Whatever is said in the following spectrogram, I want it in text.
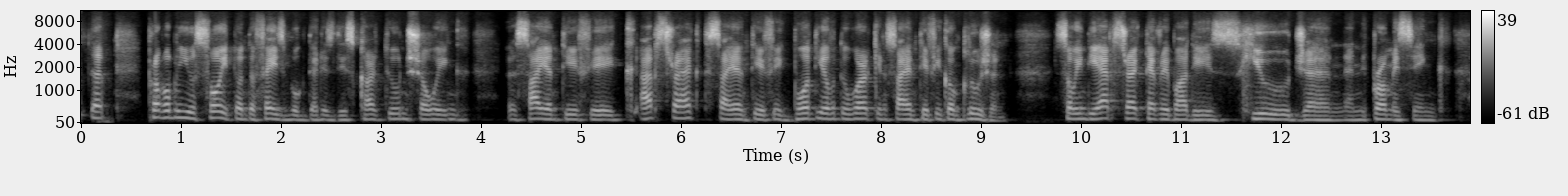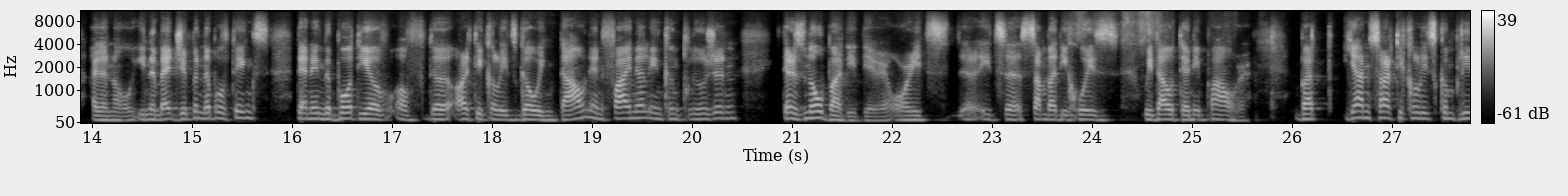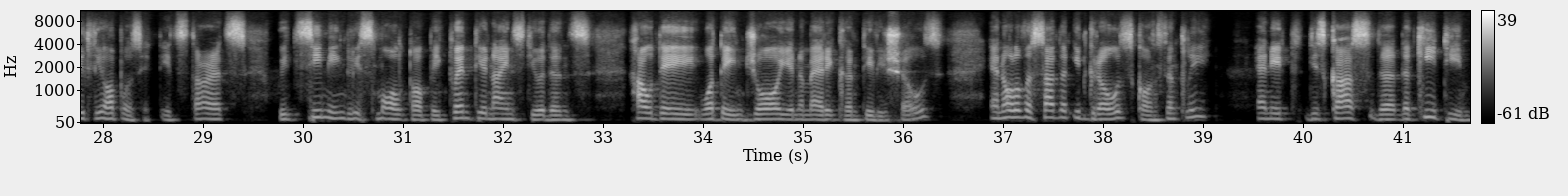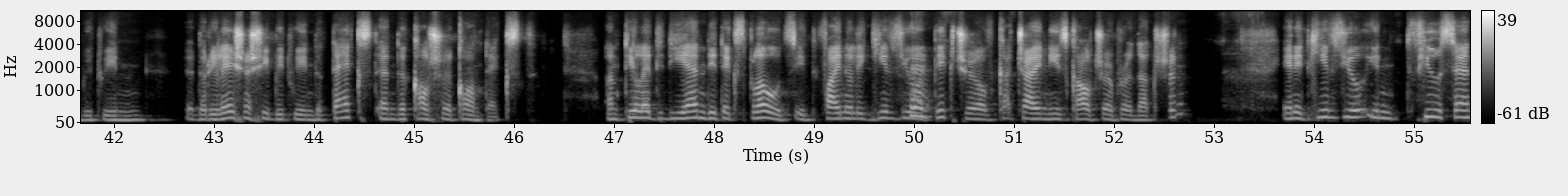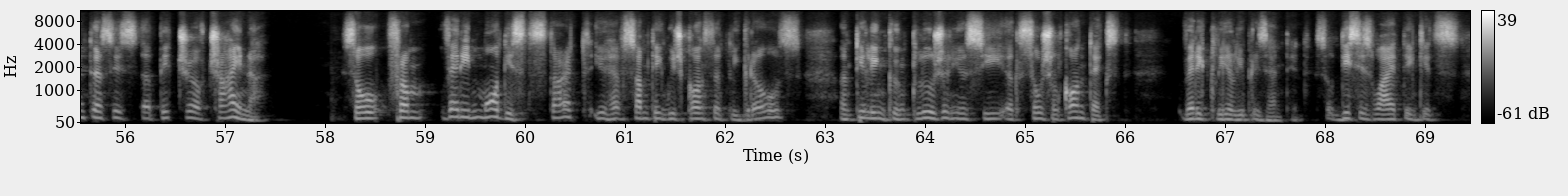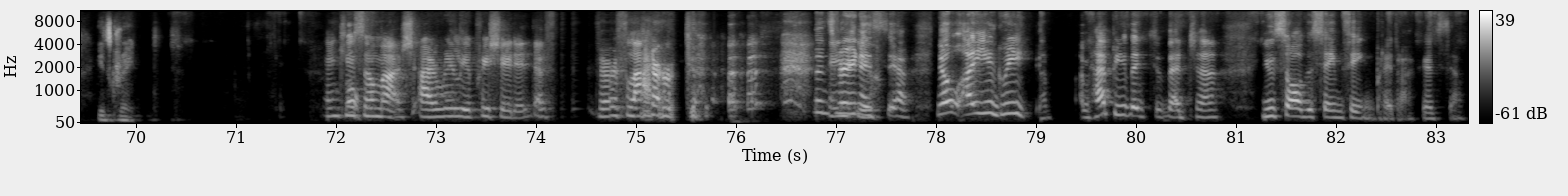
probably you saw it on the Facebook. There is this cartoon showing a scientific abstract, scientific body of the work, and scientific conclusion. So in the abstract, everybody is huge and, and promising, I don't know, unimaginable things. Then in the body of, of the article, it's going down. And finally, in conclusion, there's nobody there, or it's uh, it's uh, somebody who is without any power. But Jan's article is completely opposite. It starts with seemingly small topic, 29 students, how they what they enjoy in American TV shows, and all of a sudden it grows constantly, and it discusses the the key theme between the relationship between the text and the cultural context until at the end it explodes. It finally gives you a hmm. picture of Chinese culture production, and it gives you in few sentences a picture of China so from very modest start, you have something which constantly grows until in conclusion, you see a social context very clearly presented. So this is why I think it's it's great. Thank you oh. so much. I really appreciate it. That's very flattered. That's very you. nice. Yeah. No, I agree. I'm happy that that uh, you saw the same thing, Predrag. It's, uh,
